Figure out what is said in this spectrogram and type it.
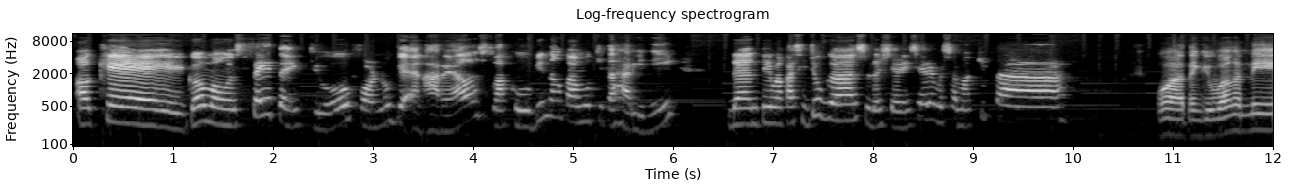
Oke, gue mau say thank you for Nuge and Arel selaku bintang tamu kita hari ini. Dan terima kasih juga sudah sharing-sharing bersama kita. Wah, thank you banget nih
